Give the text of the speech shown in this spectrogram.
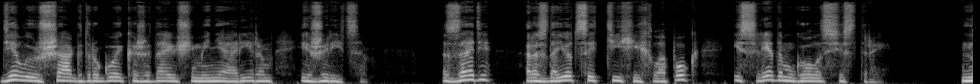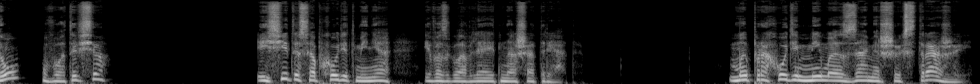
Делаю шаг другой к ожидающим меня арирам и жрицам. Сзади раздается тихий хлопок и следом голос сестры. «Ну, вот и все». Иситес обходит меня и возглавляет наш отряд. Мы проходим мимо замерших стражей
